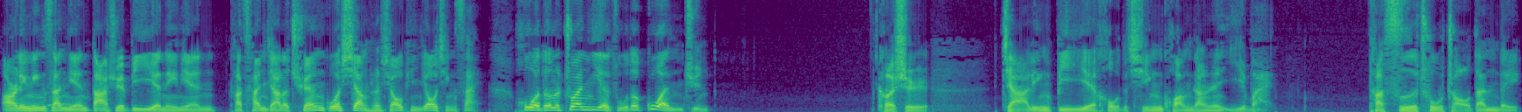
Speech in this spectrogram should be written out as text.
二零零三年大学毕业那年，他参加了全国相声小品邀请赛，获得了专业组的冠军。可是，贾玲毕业后的情况让人意外。他四处找单位，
